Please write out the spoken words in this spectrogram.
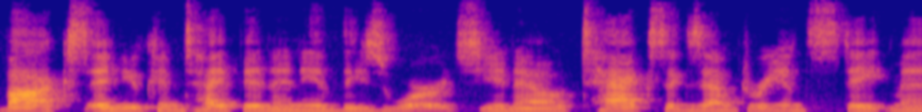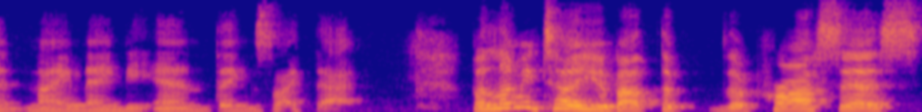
box, and you can type in any of these words, you know, tax exempt reinstatement, 990N, things like that. But let me tell you about the, the process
